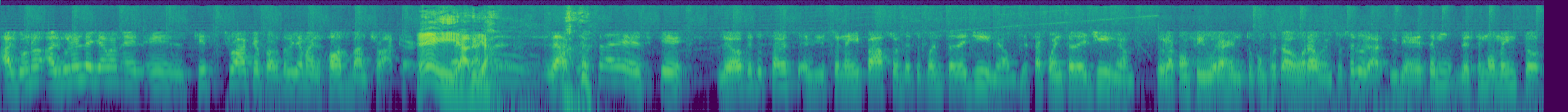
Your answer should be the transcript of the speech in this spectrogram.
Algunos, algunos le llaman el, el Kids Tracker, pero otros le llaman el Husband Tracker. ¡Ey, adiós! La cosa es que luego que tú sabes el username y password de tu cuenta de Gmail, de esa cuenta de Gmail, tú la configuras en tu computadora o en tu celular y de ese, de ese momento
